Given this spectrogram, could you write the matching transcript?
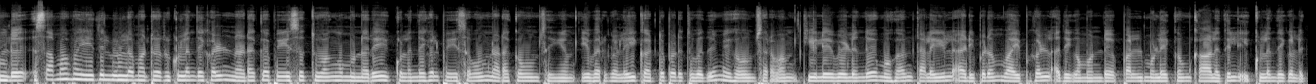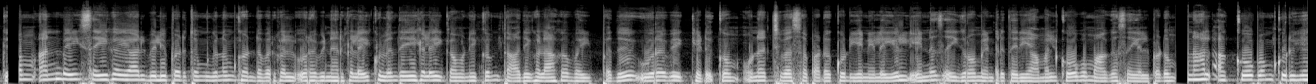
உண்டு. சம வயதில் உள்ள மற்றொரு குழந்தைகள் நடக்க பேச துவங்கும் முன்னரே இக்குழந்தைகள் பேசவும் நடக்கவும் செய்யும். இவர்களை கட்டுப்படுத்துவது மிகவும் சிரமம். கீழே விழுந்து முகம் தலையில் அடிபடும் வாய்ப்புகள் அதிகம் உண்டு. பல் முளைக்கும் காலத்தில் இக்குழந்தைகளுக்கு தம் அன்பை செய்கையால் வெளிப்படுத்தும் குணம் கொண்டவர்கள் உறவினர்களை குழந்தைகளை கவனிக்கும் தாதிகளாக வைப்பது உறவை கெடுக்கும். உணர்ச்சி வசப்படக்கூடிய நிலையில் என்ன செய்கிறோம் என்று தெரியாமல் கோபமாக செயல்படும். ஆனால் அக்கோபம் குறுகிய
